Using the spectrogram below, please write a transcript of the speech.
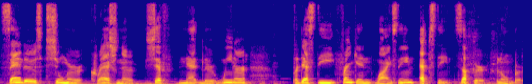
Sanders, Schumer, Krashner, Schiff, Nadler, Weiner, Podesta, Franken, Weinstein, Epstein, Zucker, Bloomberg,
